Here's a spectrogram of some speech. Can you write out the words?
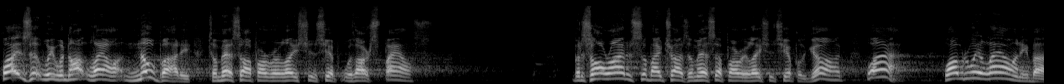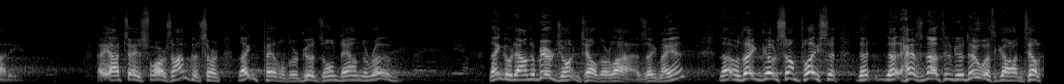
Why is it we would not allow nobody to mess up our relationship with our spouse? But it's all right if somebody tries to mess up our relationship with God. Why? Why would we allow anybody? Hey, I tell you, as far as I'm concerned, they can peddle their goods on down the road. They can go down the beer joint and tell their lies. Amen. Or they can go someplace that, that, that has nothing to do with God and tell,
